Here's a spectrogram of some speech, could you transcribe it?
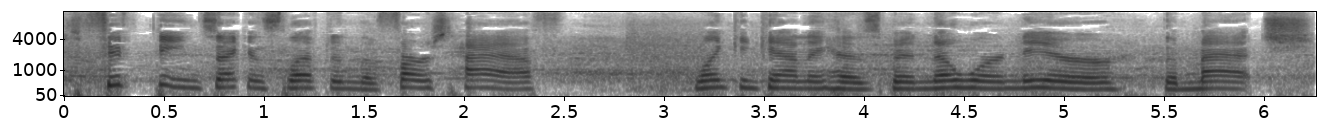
Fifteen seconds left in the first half. Lincoln County has been nowhere near the match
